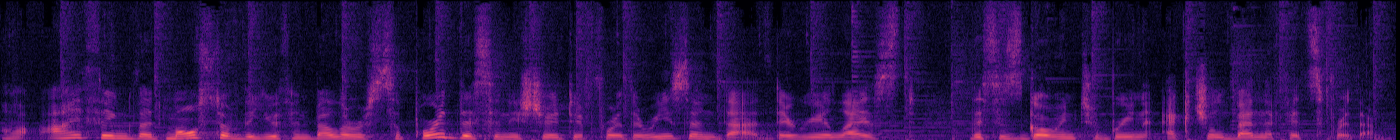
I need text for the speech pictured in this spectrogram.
Uh, I think that most of the youth in Belarus support this initiative for the reason that they realized this is going to bring actual benefits for them.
